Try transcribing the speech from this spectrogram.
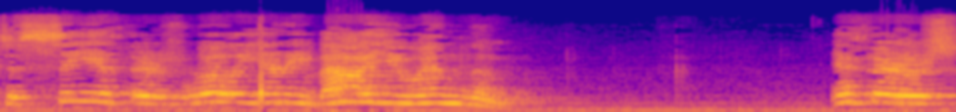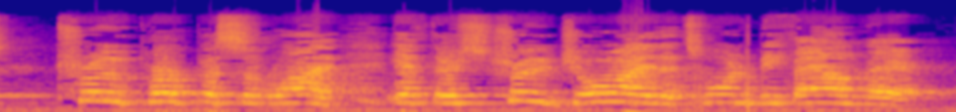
to see if there's really any value in them. If there's true purpose of life, if there's true joy that's going to be found there.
